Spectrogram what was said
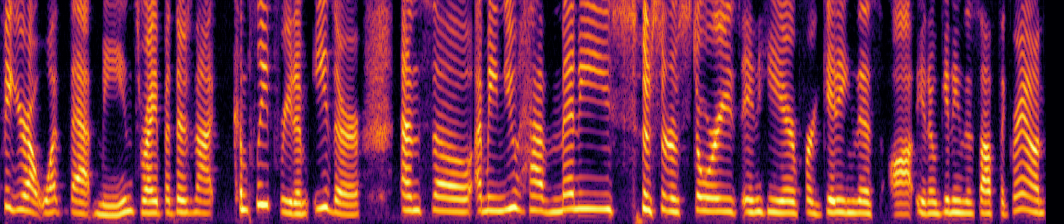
figure out what that means right? But there's not complete freedom either. And so i mean you have many sort of stories in here for getting this off you know getting this off the ground.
